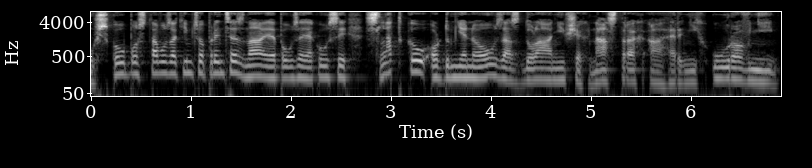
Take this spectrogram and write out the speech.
mužskou postavu, zatímco princezna je pouze jakousi sladkou odměnou za zdolání všech nástrah a herních úrovní.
